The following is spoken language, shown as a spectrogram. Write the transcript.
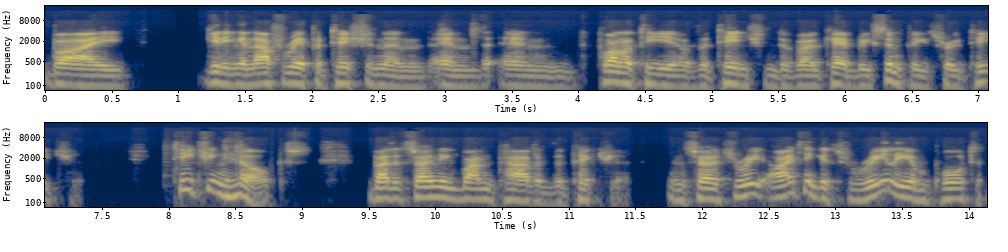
by getting enough repetition and and and quality of attention to vocabulary simply through teaching. Teaching helps but it's only one part of the picture. And so it's re- i think it's really important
